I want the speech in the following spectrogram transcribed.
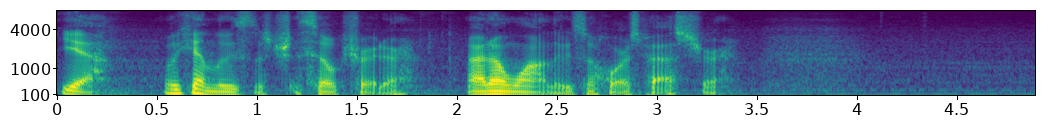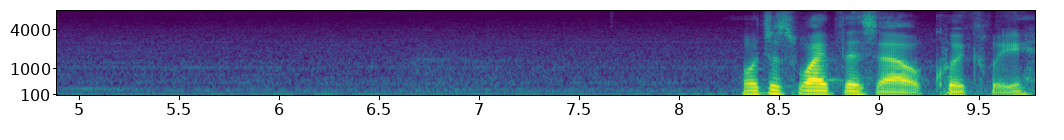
Yeah, we can lose the silk trader. I don't want to lose the horse pasture. We'll just wipe this out quickly.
